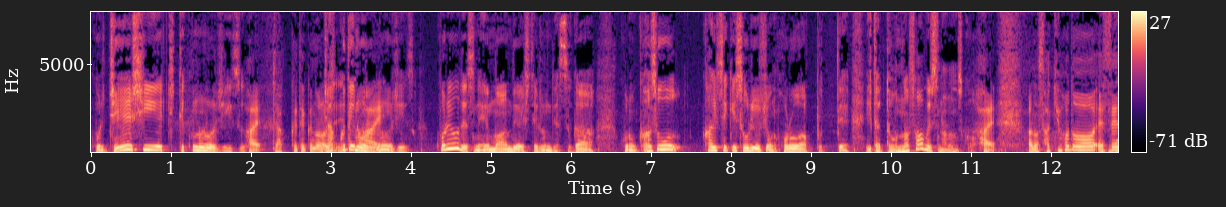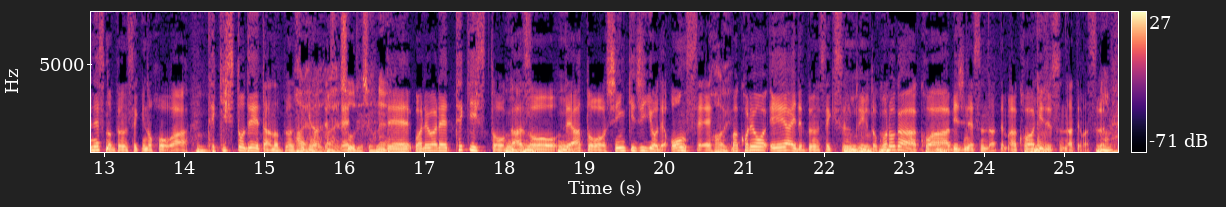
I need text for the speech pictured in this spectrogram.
これ Jach Technologies。はい。 Jach Technologies。Jach Technologies。はい、これをですね、M&A してるんですが、この画像解析ソリューション、フォローアップって、一体どんなサービスになるんですか、はい、あの先ほど SNS の分析の方は、うん、テキストデータの分析なんですね。そうですよね。で、我々テキスト、画像、で、あと新規事業で音声、はい、まあ、これを AI で分析するというところがコアビジネスになって、まあ、コア技術になってます。なるほ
